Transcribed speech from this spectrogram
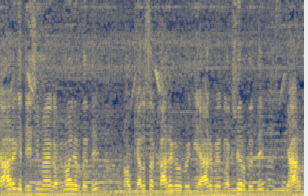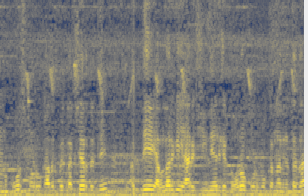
ಯಾರಿಗೆ ದೇಶ ಮ್ಯಾಗ ಅಭಿಮಾನ ಇರ್ತೈತಿ ನಾವು ಕೆಲಸ ಕಾರ್ಯಗಳ ಬಗ್ಗೆ ಯಾರ ಬೇಕು ಲಕ್ಷ್ಯ ಇರ್ತೈತಿ ಯಾರನ್ನ ಕೋರ್ಸ್ ಮಾಡ್ಬೇಕು ಅದ್ರ ಬಗ್ಗೆ ಲಕ್ಷ್ಯ ಇರ್ತೈತಿ ಅದೇ ಎಲ್ಲರಿಗೆ ಯಾರಿಗೆ ಸೀನಿಯರ್ಗೆ ಗೌರವ ಕೊಡ್ಬೇಕು ಅನ್ನೋದು ಇರ್ತದ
